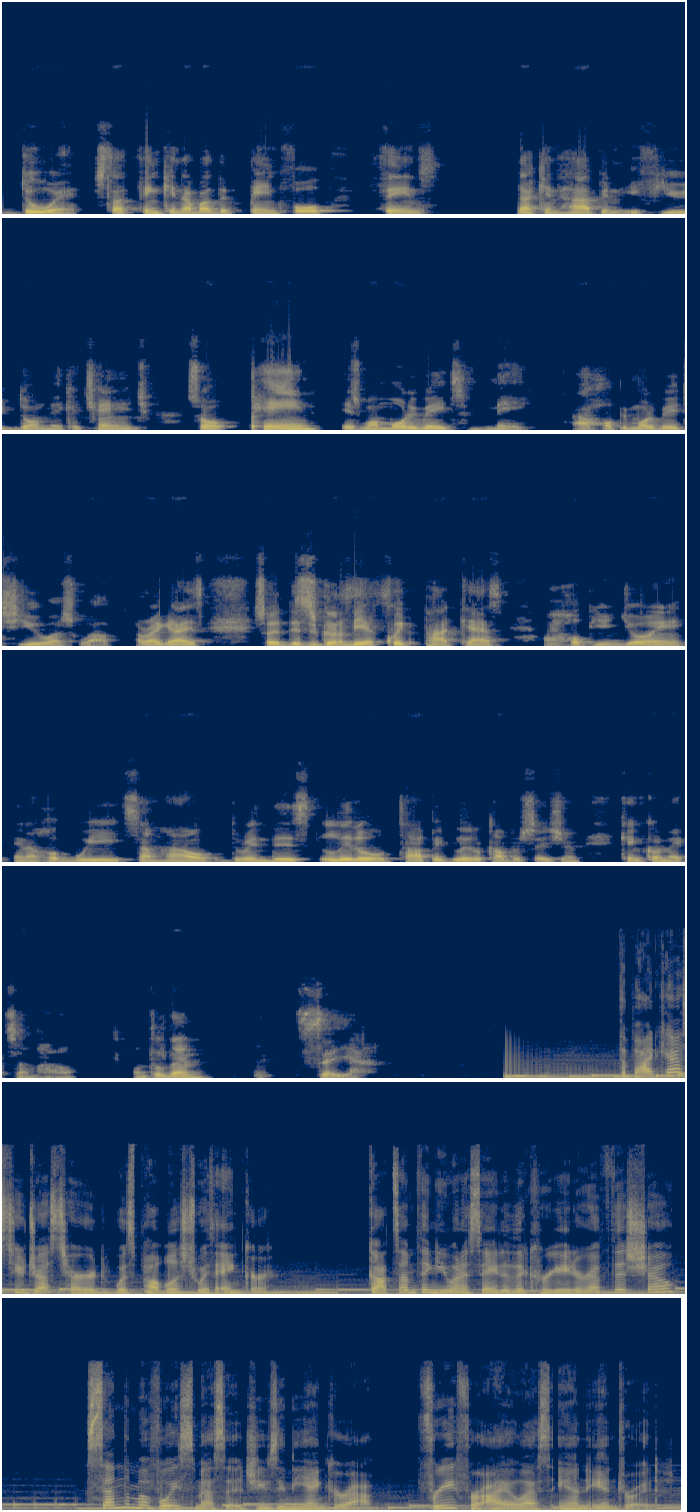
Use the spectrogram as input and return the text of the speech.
do it. Start thinking about the painful things that can happen if you don't make a change. So, pain is what motivates me. I hope it motivates you as well. All right, guys. So, this is going to be a quick podcast. I hope you enjoy, and I hope we somehow during this little topic, little conversation, can connect somehow. Until then, say ya. The podcast you just heard was published with Anchor. Got something you want to say to the creator of this show? Send them a voice message using the Anchor app, free for iOS and Android.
